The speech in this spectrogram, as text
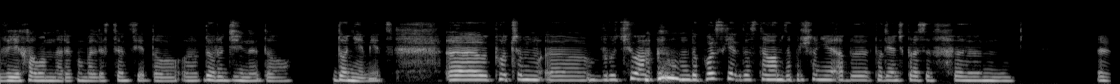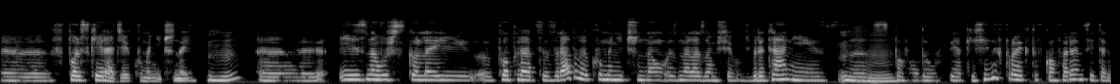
wyjechałam na rekonwalescencję do, e, do rodziny, do, do Niemiec. E, Po czym e, wróciłam do Polski, jak dostałam zaproszenie, aby podjąć pracę w, e, w Polskiej Radzie Ekumenicznej. Mhm. E, I znowuż z kolei e, po pracy z Radą Ekumeniczną znalazłam się w Brytanii z, Mhm. z powodów jakichś innych projektów, konferencji i tak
